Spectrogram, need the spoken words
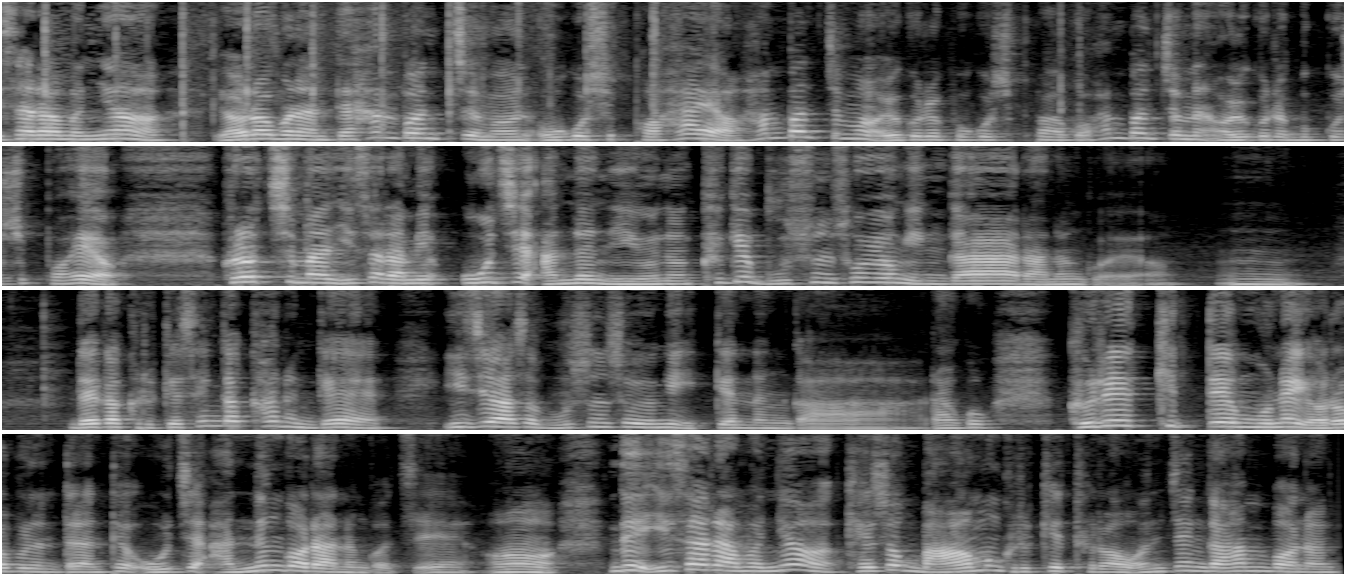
이 사람은요 여러분한테 한 번쯤은 오고 싶어 해요. 한 번쯤은 얼굴을 보고 싶어 하고 한 번쯤은 얼굴을 묻고 싶어 해요. 그렇지만 이 사람이 오지 않는 이유는 그게 무슨 소용인가 라는 거예요. 음. 내가 그렇게 생각하는 게 이제 와서 무슨 소용이 있겠는가라고 그랬기 때문에 여러분들한테 오지 않는 거라는 거지. 어. 근데 이 사람은요 계속 마음은 그렇게 들어 언젠가 한 번은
